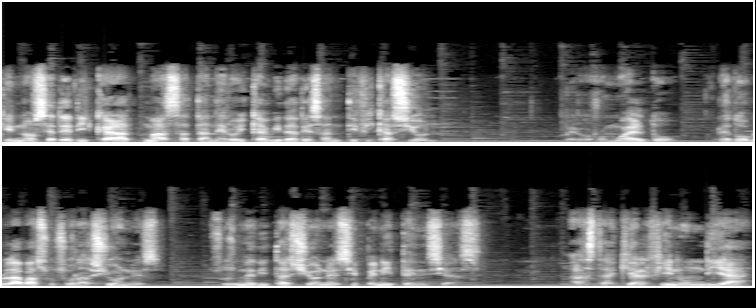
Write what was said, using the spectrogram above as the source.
que no se dedicara más a tan heroica vida de santificación. Pero Romualdo redoblaba sus oraciones, sus meditaciones y penitencias, hasta que al fin un día,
